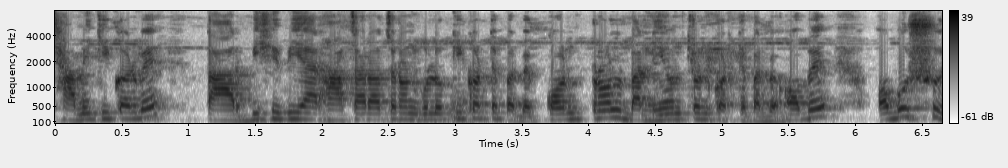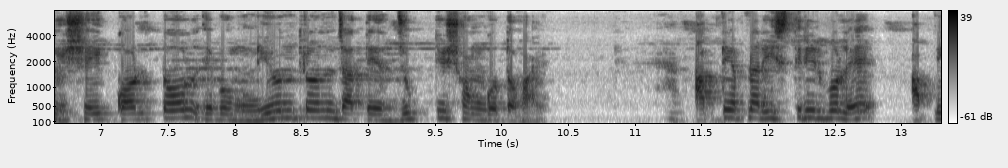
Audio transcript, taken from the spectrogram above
স্বামী কি করবে? তার বিহেভিয়ার আচার আচরণগুলো কি করতে পারবে? কন্ট্রোল বা নিয়ন্ত্রণ করতে পারবে। অবে, অবশ্যই সেই কন্ট্রোল এবং নিয়ন্ত্রণ যাতে যুক্তিসঙ্গত হয়। আপনি আপনার স্ত্রীর বলে আপনি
